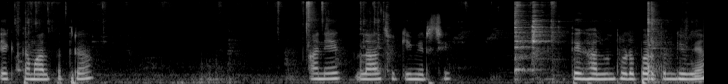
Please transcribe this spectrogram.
एक तमालपत्र. आणि एक लाल सुकी मिरची. ते घालून थोडं परतून घेऊया.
